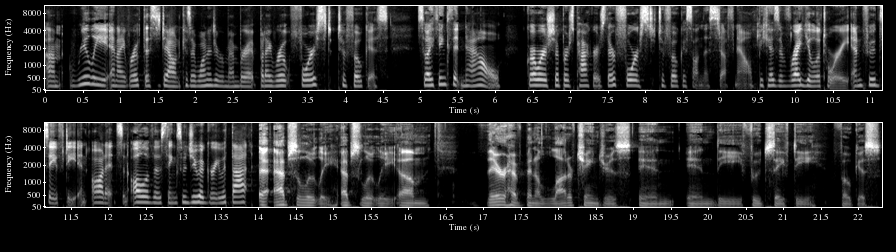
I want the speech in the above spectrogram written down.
Um, really, and I wrote this down because I wanted to remember it, but I wrote forced to focus. So I think that now growers, shippers, packers, they're forced to focus on this stuff now because of regulatory and food safety and audits and all of those things. Would you agree with that? Absolutely, absolutely. Um, there have been a lot of changes in in the food safety focus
